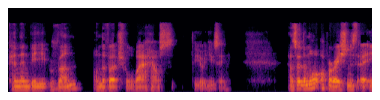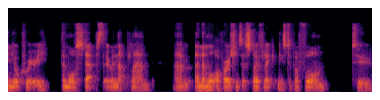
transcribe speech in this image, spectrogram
can then be run on the virtual warehouse that you're using. And so the more operations that are in your query, the more steps that are in that plan, um, and the more operations that Snowflake needs to perform to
